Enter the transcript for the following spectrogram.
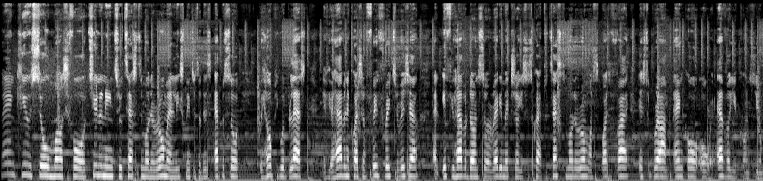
Thank you so much for tuning in to Testimony Room and listening to, this episode. We hope you were blessed. If you have any questions, feel free to reach out. And if you haven't done so already, make sure you subscribe to Testimony Room on Spotify, Instagram, Anchor, or wherever you consume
